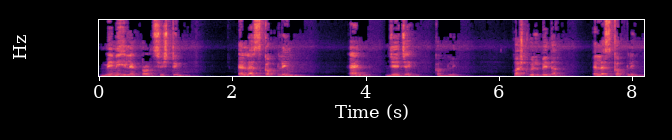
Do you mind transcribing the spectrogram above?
many electron system LS coupling and JJ coupling. First will be the LS coupling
